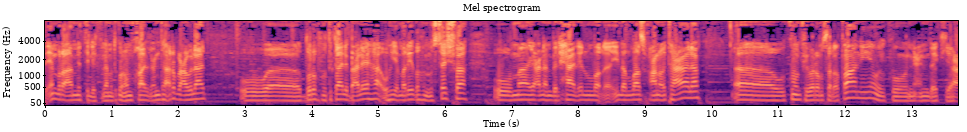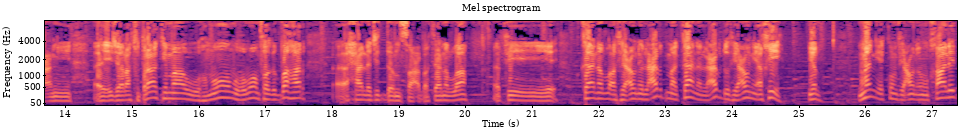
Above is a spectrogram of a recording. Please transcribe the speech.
امرأة مثلك لما تكون أم خالد عندها أربع أولاد وظروف متكالبة عليها وهي مريضة في المستشفى وما يعلم بالحال إلا الله سبحانه وتعالى. آه ويكون في ورم سرطاني ويكون عندك يعني إيجارات متراكمة وهموم وغموم فوق الظهر. آه حالة جدا صعبة. كان الله في كان الله في عون العبد ما كان العبد في عون أخيه. يلا. من يكون في عون أم خالد؟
